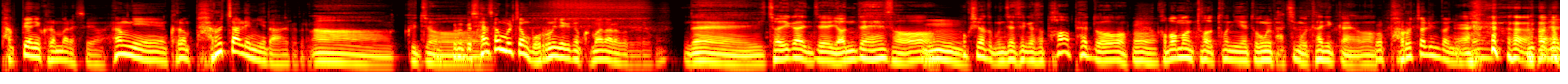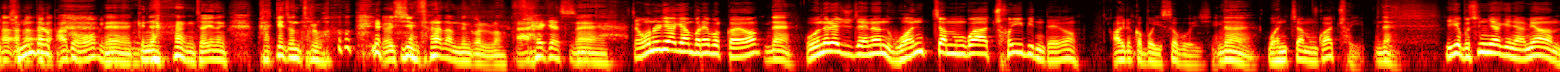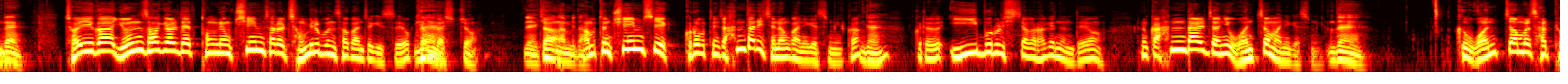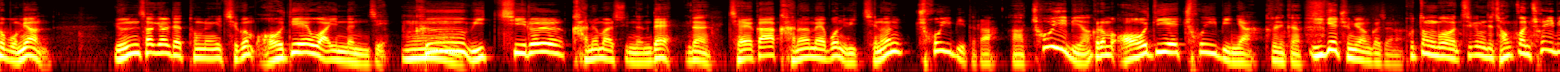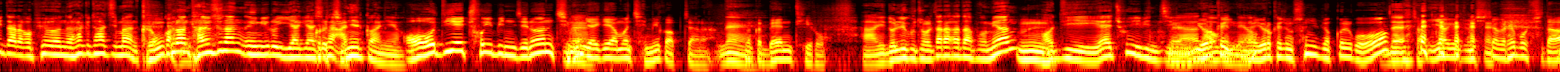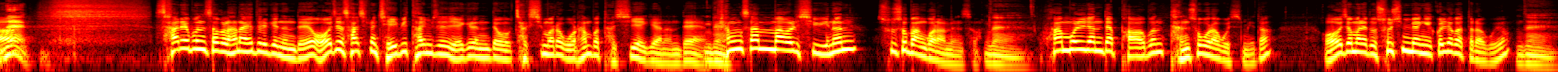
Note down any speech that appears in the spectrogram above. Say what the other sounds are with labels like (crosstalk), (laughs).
박변이 그런 말 했어요. 형님, 그럼 바로 잘립니다. 이러더라고요. 아, 그죠. 그러니까 세상 물정 모르는 얘기 좀 그만하라 그러더라고요. 네. 저희가 이제 연대해서 음. 혹시라도 문제 생겨서 파업해도 어. government attorney의 도움을 받지 못하니까요. 바로 잘린다니까. 그러니까 주는 대로 받어. 그냥. 네. 그냥 저희는 각개 전투로 (laughs) 열심히 살아남는 걸로. 알겠습니다. 네. 자, 오늘 이야기 한번 해볼까요? 네. 오늘의 주제는 원점과 초입인데요. 아, 그러니까 뭐 있어 보이지. 네. 원점과 초입. 네. 이게 무슨 이야기냐면 네. 저희가 윤석열 대통령 취임사를 정밀 분석한 적이 있어요. 기억나시죠? 네, 네 기억납니다. 자, 아무튼 취임식 그로부터 이제 한 달이 지난 거 아니겠습니까? 네. 그래서 2부를 시작을 하겠는데요. 그러니까 한 달 전이 원점 아니겠습니까? 네. 그 원점을 살펴보면 윤석열 대통령이 지금 어디에 와 있는지 음. 그 위치를 가늠할 수 있는데 네. 제가 가늠해 본 위치는 초입이더라. 아 초입이요? 그럼 어디에 초입이냐? 그러니까 이게 중요한 거잖아. 보통 뭐 지금 이제 정권 초입이다라고 표현을 하기도 하지만 그런 그런 아니에요. 단순한 의미로 이야기하시는 건 아닐 거 아니에요. 어디에 초입인지는 지금 네. 얘기하면 재미가 없잖아. 네. 그러니까 맨 뒤로. 아이 논리 구조를 따라가다 보면 음. 어디에 초입인지가 네. 이렇게, 나오겠네요. 이렇게 좀 손님 좀 끌고 네. 자, 이야기 좀 시작을 해봅시다. 있습니다. 네. 사례 분석을 하나 해드리겠는데요. 어제 사실은 JB타임즈에 얘기를 했는데 작심하라고 오늘 한 번 다시 얘기하는데 네. 평산마을 시위는 수수방관하면서 네. 화물연대 파업은 단속을 하고 있습니다. 어제만 해도 수십 명이 끌려갔더라고요. 네.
